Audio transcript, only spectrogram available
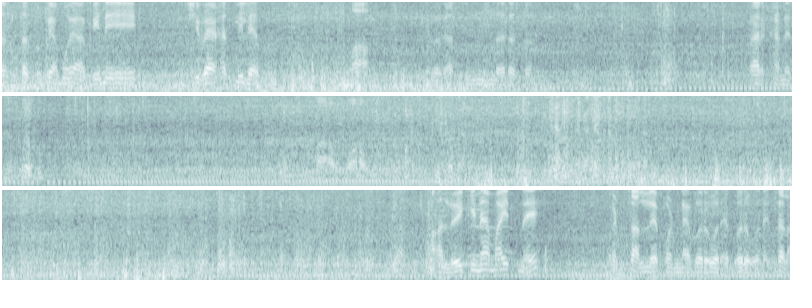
रस्ता चुकल्यामुळे अभिने शिवाय घातलेल्या आहेत. वा हे बघा सुंदर असं. कारखान्याचं स्वरूप. Wow wow. हे कारखाना आलो आलोय की नाही माहीत नाही पण चाललोय पण नाही. बरोबर आहे बरोबर आहे. चला.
